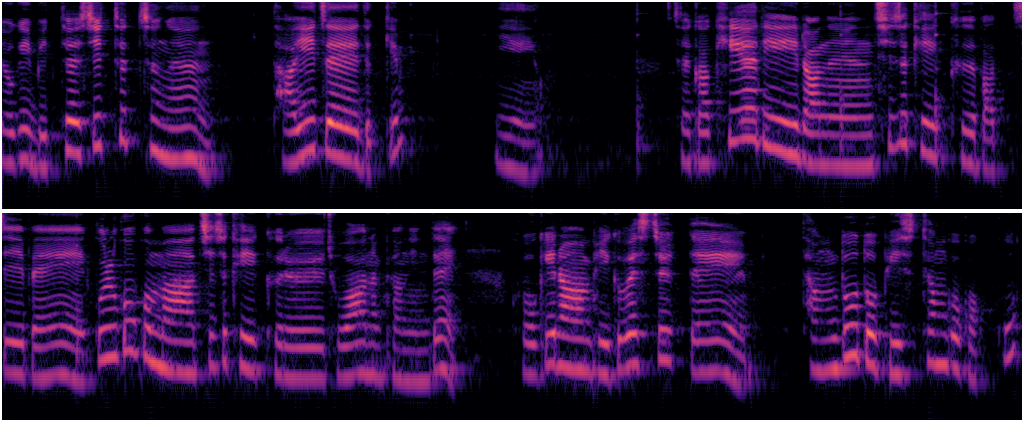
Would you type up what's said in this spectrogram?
여기 밑에 시트층은 다이제 느낌이에요. 제가 키에리라는 치즈케이크 맛집에 꿀고구마 치즈케이크를 좋아하는 편인데 거기랑 비교했을 때 당도도 비슷한 것 같고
